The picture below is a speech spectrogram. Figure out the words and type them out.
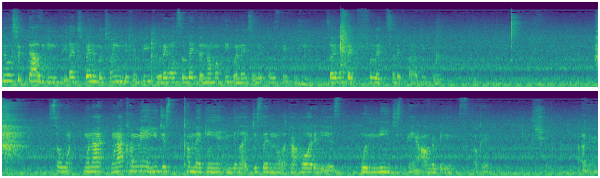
No, it's fifty thousand like spend it between different people. They're gonna select the number of people and they select those people. So they're gonna select select, select five people. So when, when I when I come in, you just come back in and be like, just let them know like how hard it is with me just paying all the bills. Okay. Sure. Okay.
